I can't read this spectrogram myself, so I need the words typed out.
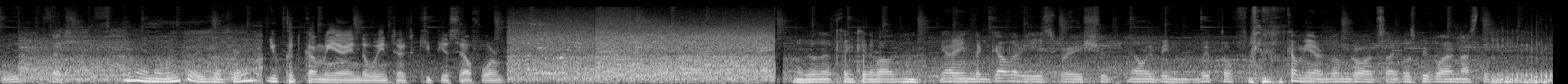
food. That's yeah, in the winter is okay. You could come here in the winter to keep yourself warm. I don't know, thinking about it. You're in the galleries where you should. Now we've been ripped off. Come here, don't go outside. Those people are nasty.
